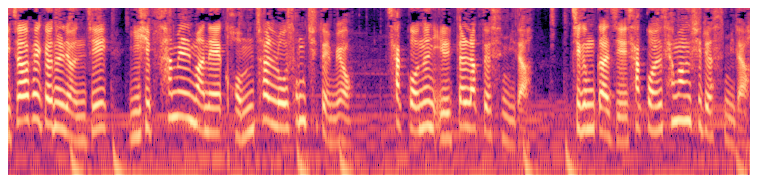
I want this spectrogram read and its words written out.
기자회견을 연 지 23일 만에 검찰로 송치되며 사건은 일단락됐습니다. 지금까지 사건 상황실이었습니다.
